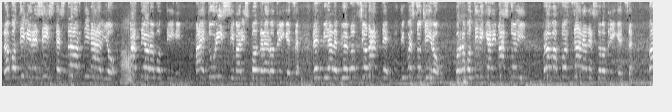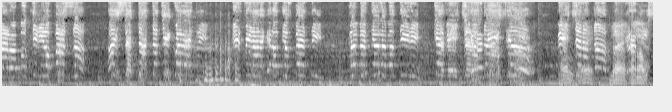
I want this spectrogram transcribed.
Rabottini resiste, straordinario. Matteo Rabottini, ma è durissima a rispondere a Rodriguez nel finale più emozionante di questo giro. Con Rabottini che è rimasto lì, prova a forzare adesso Rodriguez, ma Rabottini lo passa ai 75 metri. Il finale che non ti aspetti con Matteo Rabottini che vince la tappa. Vince la tappa. Res, que Ra Grandissimo.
